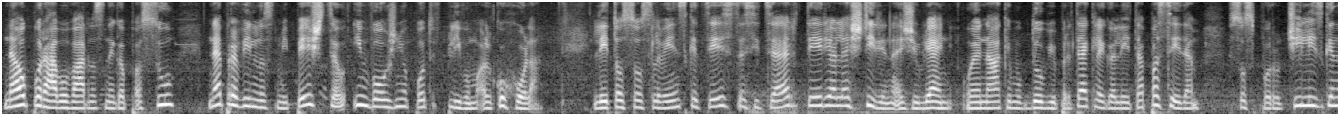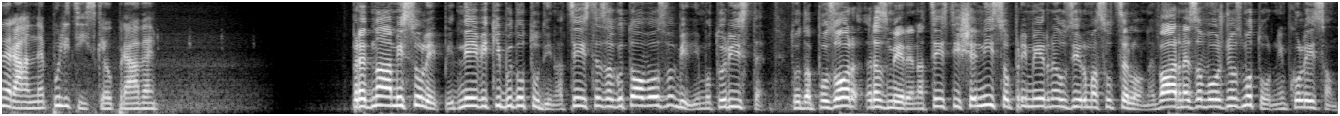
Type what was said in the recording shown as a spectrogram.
neuporabo varnostnega pasu, nepravilnostmi pešcev in vožnjo pod vplivom alkohola. Letos so slovenske ceste sicer terjale 14 življenj, v enakem obdobju preteklega leta pa 7, so sporočili z generalne policijske uprave. Pred nami so lepi dnevi, ki bodo tudi na ceste zagotovo zvabili motoriste. Toda pozor, razmere na cesti še niso primerne oziroma so celo nevarne za vožnjo z motornim kolesom.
